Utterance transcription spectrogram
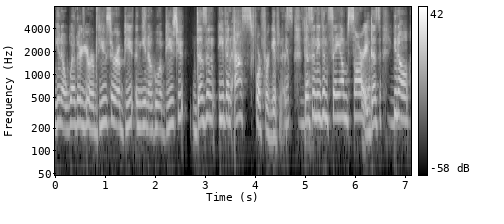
you know, whether your abuser, abu- you know, who abused you, doesn't even ask for forgiveness, yep. doesn't yeah. even say I'm sorry, yep. doesn't, you know,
